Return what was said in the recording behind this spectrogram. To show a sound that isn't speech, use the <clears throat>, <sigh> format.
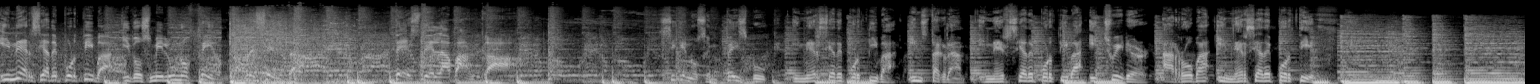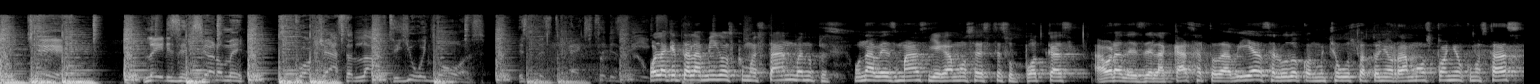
Inercia Deportiva y 2001 Film presenta Desde la Banca. Síguenos en Facebook, Inercia Deportiva, Instagram, Inercia Deportiva y Twitter, arroba Inercia Deportiva. Ladies and gentlemen, broadcast live to you and yours. Hola, ¿qué tal amigos? ¿Cómo están? Bueno, pues una vez más llegamos a este su podcast, ahora desde la casa todavía. Saludo con mucho gusto a Toño Ramos. Toño, ¿cómo estás?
